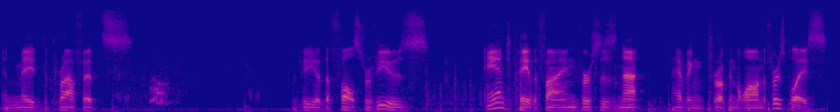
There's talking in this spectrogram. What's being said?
and made the profits via the false reviews and pay the fine versus not having broken the law in the first place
